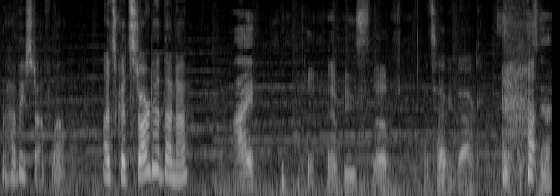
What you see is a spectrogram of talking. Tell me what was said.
The heavy stuff. Well, let's get started then, huh? I, Heavy stuff. That's heavy, Doc.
